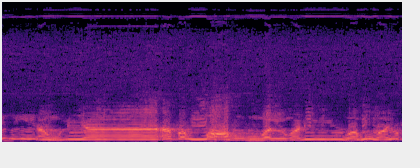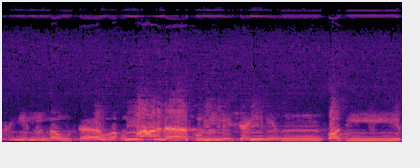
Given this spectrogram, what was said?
دونه أولياء فالله هو الولي وهو يحيي الموتى وهو على كل شيء قدير.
